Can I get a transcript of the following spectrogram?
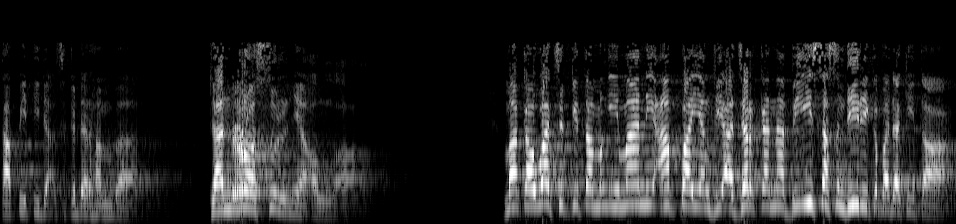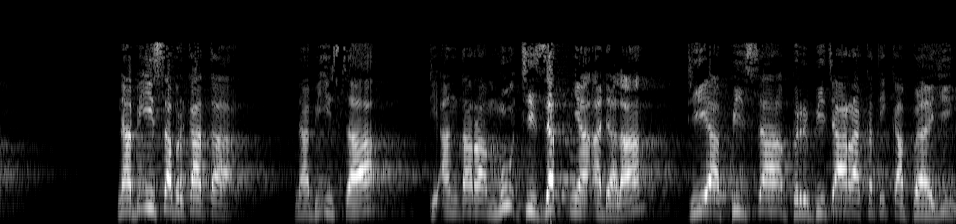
tapi tidak sekedar hamba dan rasulnya Allah. Maka wajib kita mengimani apa yang diajarkan Nabi Isa sendiri kepada kita. Nabi Isa berkata, Nabi Isa di antara mukjizatnya adalah dia bisa berbicara ketika bayi.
